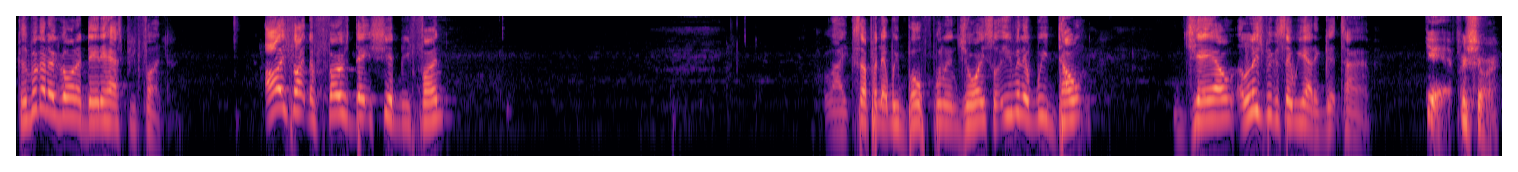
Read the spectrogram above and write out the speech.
Because we're gonna go on a date. It has to be fun. I always feel like the first date should be fun. Like something that we both will enjoy. So even if we don't jail, at least we can say we had a good time. yeah, for sure.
